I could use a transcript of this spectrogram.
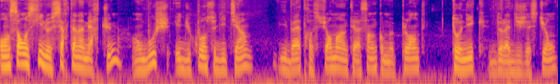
On sent aussi une certaine amertume en bouche et du coup on se dit tiens, il va être sûrement intéressant comme plante tonique de la digestion.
